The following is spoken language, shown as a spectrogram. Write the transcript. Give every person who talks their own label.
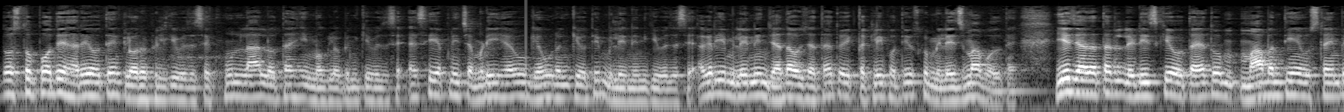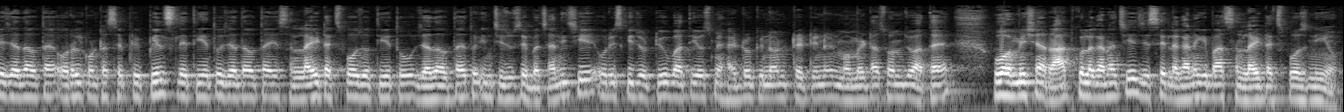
Speaker 1: दोस्तों, पौधे हरे होते हैं, क्लोरोफिल की वजह से खून लाल होता है, हीमोग्लोबिन की वजह से। ऐसी अपनी चमड़ी है, वो गेहूँ रंग की होती है, मिलेनिन की वजह से। अगर ये मिलेनिन ज़्यादा हो जाता है तो एक तकलीफ़ होती है, उसको मिलेजमा बोलते हैं। ये ज़्यादातर लेडीज़ के होता है तो माँ बनती हैं, उस टाइम पर ज़्यादा होता है। ओरल कॉन्ट्रासेप्टिव पिल्स लेती हैं तो ज़्यादा होता है। सनलाइट एक्सपोज होती है तो ज़्यादा होता है। तो इन चीज़ों से बचानी चाहिए, और इसकी जो ट्यूब आती है, उसमें हाइड्रोक्विनॉन, ट्रेटिनोन, मोमेटासोन जो आता है, वो हमेशा रात को लगाना चाहिए, जिससे लगाने के बाद सनलाइट एक्सपोज नहीं हो।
